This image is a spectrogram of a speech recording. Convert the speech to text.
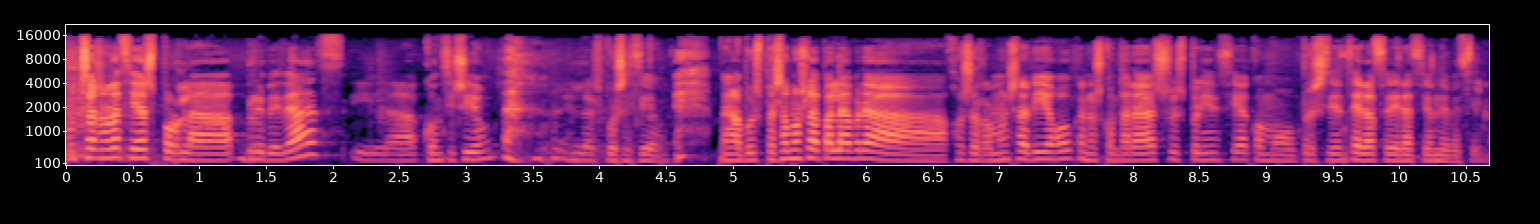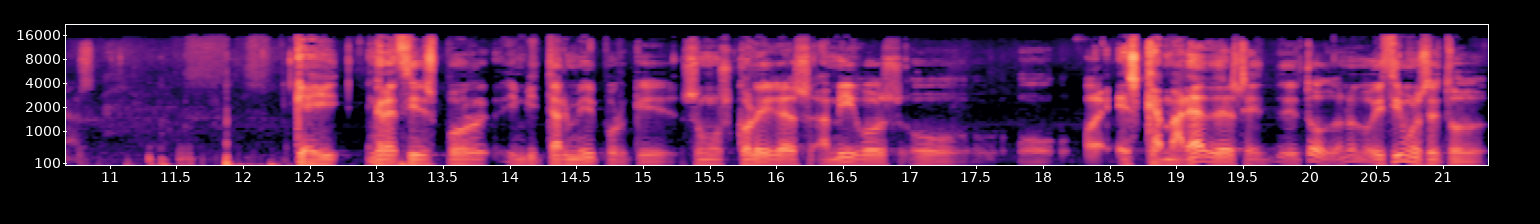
Muchas gracias por la brevedad y la concisión en la exposición. Venga, pues pasamos la palabra a José Ramón Sariego, que nos contará su experiencia como presidente de la Federación de Vecinos. Ok, gracias por invitarme, porque somos colegas, amigos o, o es camaradas, eh, de todo, ¿no? Hicimos de todo.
